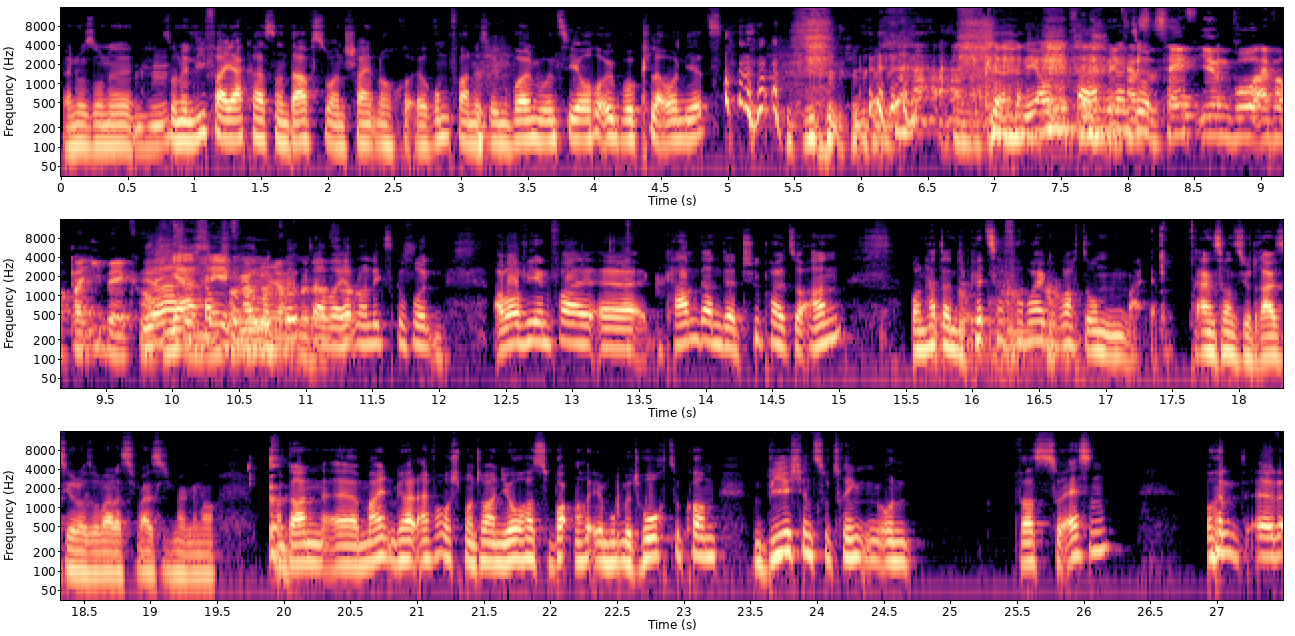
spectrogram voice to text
wenn du so eine, so eine Lieferjacke hast, dann darfst du anscheinend noch äh, rumfahren. Deswegen wollen wir uns hier auch irgendwo klauen jetzt. nee, auf jeden Fall haben wir dann kannst so, du safe irgendwo einfach bei Ebay kaufen. ja, Ja, ich habe safe. schon mal geguckt, aber ich habe noch nichts gefunden. Aber auf jeden Fall äh, kam dann der Typ halt so an und hat dann die Pizza vorbeigebracht um 23.30 Uhr oder so war das, ich weiß nicht mehr genau. Und dann äh, meinten wir halt einfach spontan, yo, hast du Bock noch eben mit hochzukommen, ein Bierchen zu trinken und was zu essen? Und äh,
